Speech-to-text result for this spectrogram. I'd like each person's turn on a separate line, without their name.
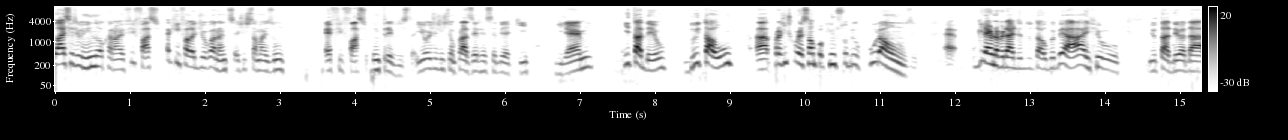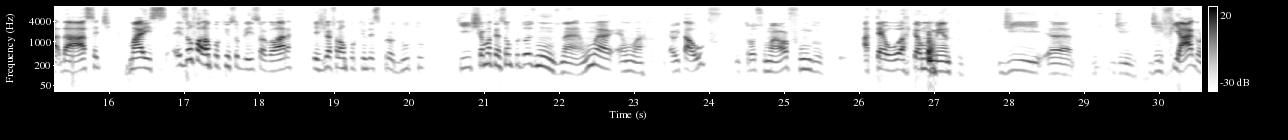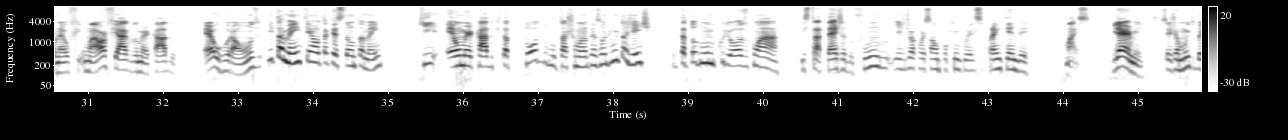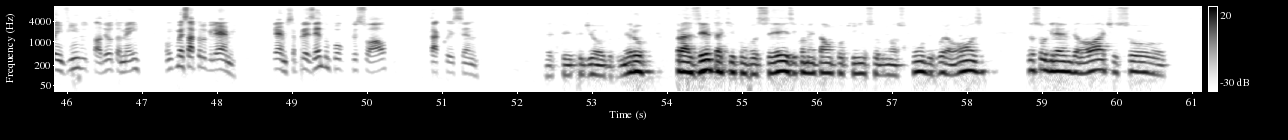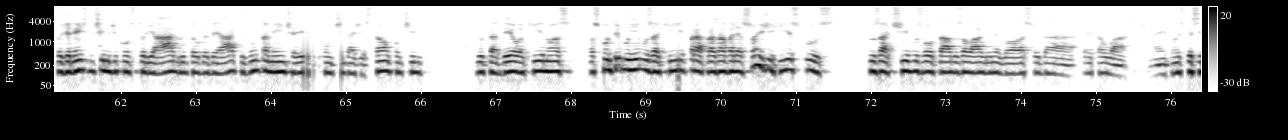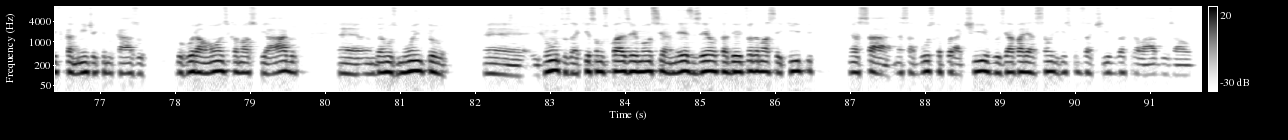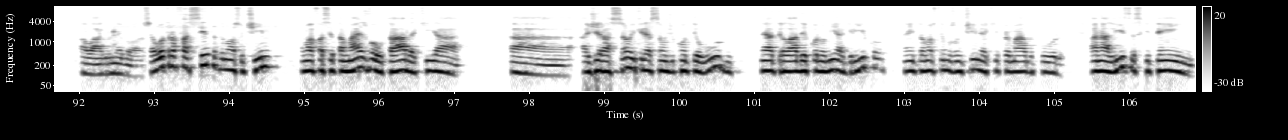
Olá e seja bem-vindo ao canal F Fácil. Aqui quem fala é Diogo Arantes a gente está mais um F Fácil Entrevista. E hoje a gente tem o prazer de receber aqui Guilherme e Tadeu, do Itaú, uh, para a gente conversar um pouquinho sobre o Rura 11. É, o Guilherme, na verdade, é do Itaú BBA e o, e o Tadeu é da, da Asset, mas eles vão falar um pouquinho sobre isso agora e a gente vai falar um pouquinho desse produto que chama atenção por dois mundos, né? Um é, é, uma, é o Itaú, que trouxe o maior fundo até o, até o momento de, uh, de, de Fiagro, né? O, fi, o, maior Fiagro do mercado é o Rura 11. E também tem outra questão também, que é um mercado que está todo tá chamando a atenção de muita gente e está todo mundo curioso com a estratégia do fundo e a gente vai conversar um pouquinho com eles para entender mais. Guilherme, seja muito bem-vindo, Tadeu também. Vamos começar pelo Guilherme. Guilherme, se apresenta um pouco o pessoal que está conhecendo.
Perfeito, Diogo. Primeiro, prazer estar aqui com vocês e comentar um pouquinho sobre o nosso fundo, Cura 11. Eu sou o Guilherme Belotti, sou, sou gerente do time de consultoria agro do BBA, que juntamente aí com o time da gestão, com o time do Tadeu aqui, nós, nós contribuímos aqui para as avaliações de riscos dos ativos voltados ao agronegócio da, da Itaú Asset. Né? Então, especificamente aqui no caso do Rura 11, que é o nosso FIAGro, é, andamos muito é, juntos aqui, somos quase irmãos siameses, eu, Tadeu e toda a nossa equipe, nessa, nessa busca por ativos e avaliação de risco dos ativos atrelados ao, ao agronegócio. A outra faceta do nosso time é uma faceta mais voltada aqui à, à, à geração e criação de conteúdo, né, atrelado à economia agrícola. Né? Então, nós temos um time aqui formado por analistas que têm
